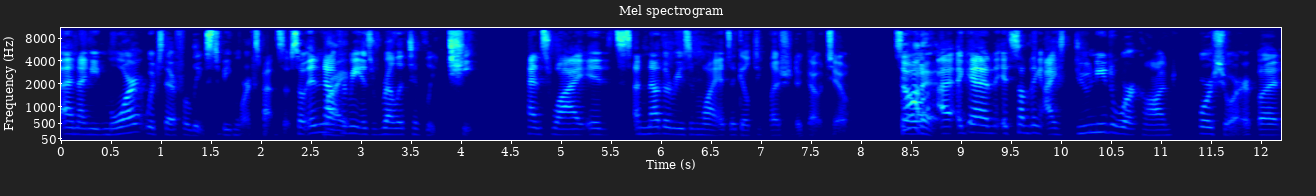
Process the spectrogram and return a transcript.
and I need more, which therefore leads to be more expensive. So In-N-Out for me is relatively cheap. Hence why it's another reason why it's a guilty pleasure to go to. So it. I, again, it's something I do need to work on for sure, but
